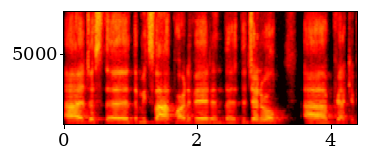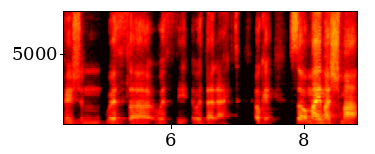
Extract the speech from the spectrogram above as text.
uh, just the, the mitzvah part of it and the, the general uh, preoccupation with uh, with the with that act. Okay, so my mashma.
